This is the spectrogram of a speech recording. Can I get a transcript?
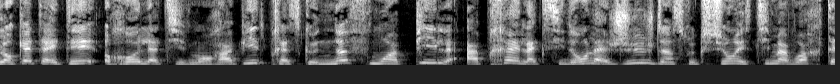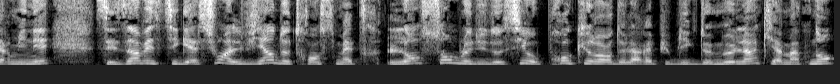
L'enquête a été relativement rapide. Presque neuf mois pile après l'accident, la juge d'instruction estime avoir terminé ses investigations. Elle vient de transmettre l'ensemble du dossier au procureur de la République de Melun qui a maintenant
